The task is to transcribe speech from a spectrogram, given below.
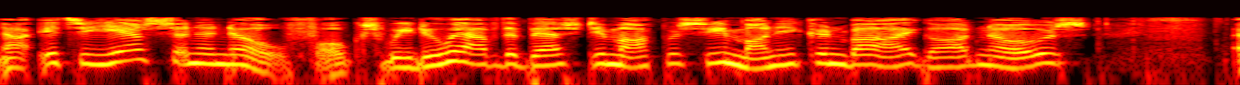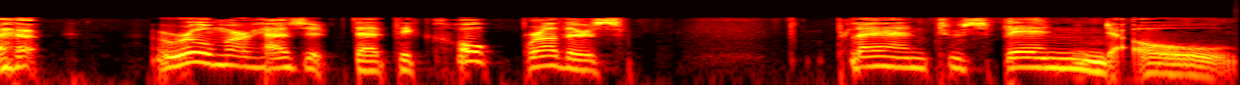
now, it's a yes and a no, folks. We do have the best democracy money can buy, God knows. Rumor has it that the Koch brothers plan to spend, oh,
